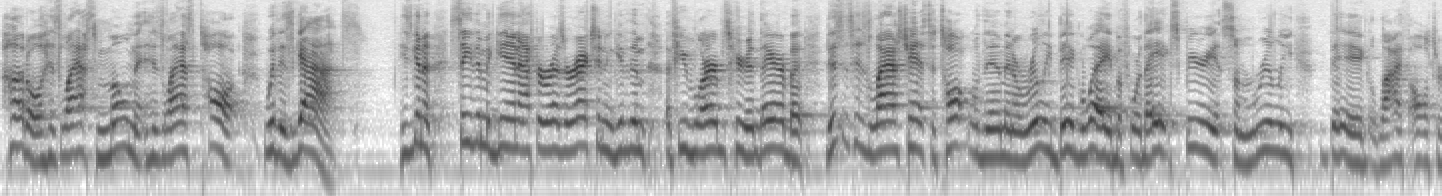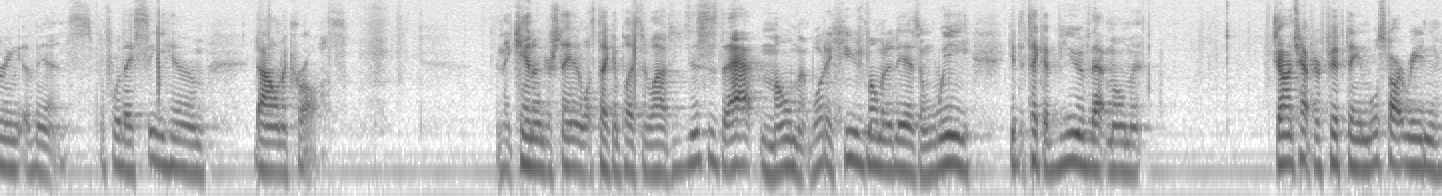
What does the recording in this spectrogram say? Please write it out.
huddle, his last moment, his last talk with his guys. He's going to see them again after resurrection and give them a few blurbs here and there, but this is his last chance to talk with them in a really big way before they experience some really big life altering events, before they see him die on a cross. And they can't understand what's taking place in their lives. This is that moment. What a huge moment it is, and we get to take a view of that moment. John chapter 15, we'll start reading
